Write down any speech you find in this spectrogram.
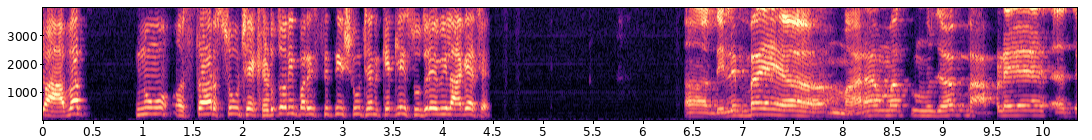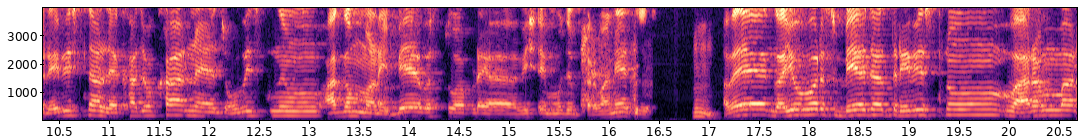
તો આવકનું સ્તર શું છે? ખેડૂતોની પરિસ્થિતિ શું છે કેટલી સુધરેવી લાગે છે? દિલીપભાઈ મારા મત મુજબ આપણે ત્રેવીસ ના લેખાજોખા અને ચોવીસનું આગમણી બે વસ્તુ આપણે વિષય મુજબ કરવાની હતી. હવે ગયું વર્ષ બે હજાર ત્રેવીસનું વારંવાર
